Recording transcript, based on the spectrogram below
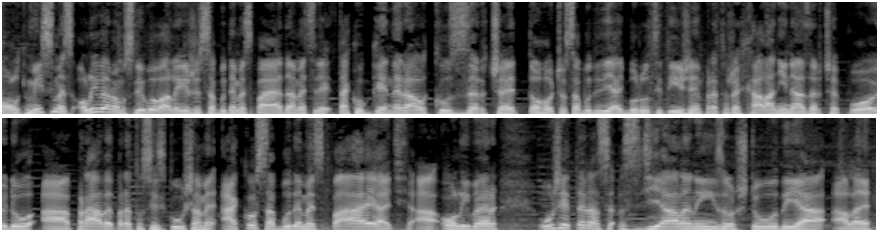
Olk, my sme s Oliverom sľubovali, že sa budeme spájať, dáme si takú generálku zrče toho, čo sa bude diať budúci týždeň, pretože chalani na zrče pôjdu a práve preto si skúšame, ako sa budeme spájať. A Oliver už je teraz vzdialený zo štúdia, ale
